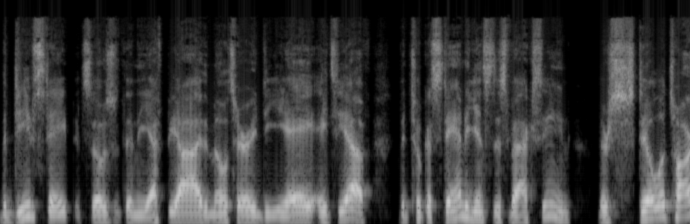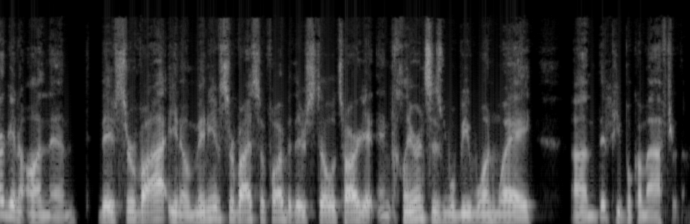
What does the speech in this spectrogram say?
the deep state, it's those within the FBI, the military, DEA, ATF that took a stand against this vaccine. There's still a target on them. They've survived, you know, many have survived so far, but there's still a target, and clearances will be one way um, that people come after them.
